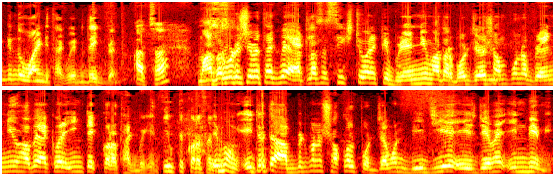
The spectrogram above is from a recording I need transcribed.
কিন্তু ওয়ারেন্টি থাকবে এটা দেখবেন। আচ্ছা। মাদারবোর্ড হিসেবে থাকবে অ্যাটলাসের ওয়ান একটি ব্র্যান্ড নিউ মাদারবোর্ড যেটা সম্পূর্ণ ব্র্যান্ড নিউ হবে একেবারে ইনটেক করা থাকবে কিন্তু। ইনটেক করা থাকবে। এবং এটাতে আপডেট মানে সকল পোর্ট যেমন বিজিএ এইচডিএমআই ইনভিএমই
